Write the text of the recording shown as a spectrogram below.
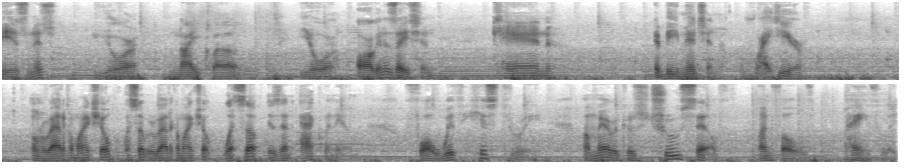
business, your nightclub, your organization can be mentioned right here on the Radical Mike Show. What's up, the Radical Mike Show? What's up is an acronym for With History, America's true self unfolds painfully.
